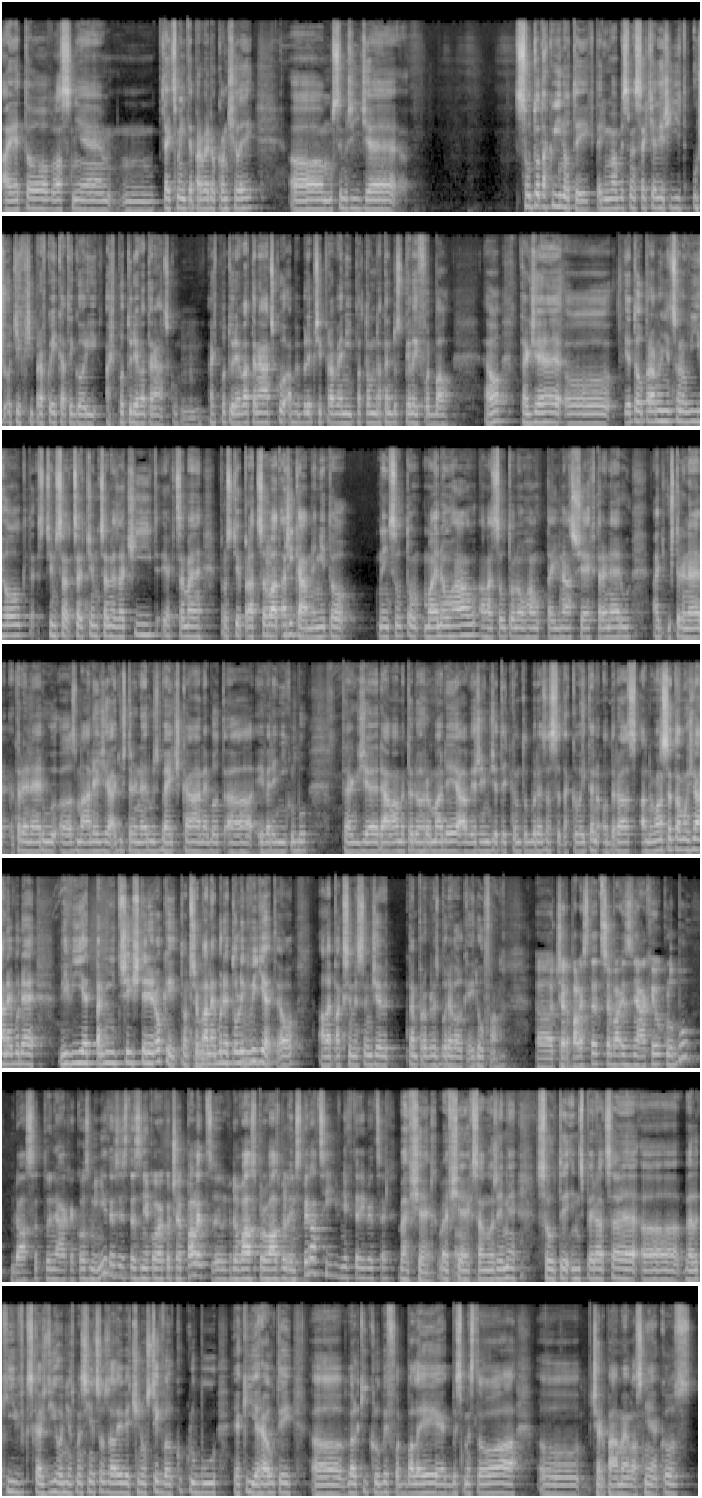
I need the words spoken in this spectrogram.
a je to vlastně, um, teď jsme ji teprve dokončili. Uh, musím říct, že jsou to takové noty, kterými bychom se chtěli řídit už od těch přípravkových kategorií až po tu devatenáctku. Mm-hmm. Až po tu devatenáctku, aby byli připraveni potom na ten dospělý fotbal. Jo? Takže o, je to opravdu něco nového, s čím, se, čím chceme začít, jak chceme prostě pracovat. A říkám, není to nejsou to moje know-how, ale jsou to know-how tady nás všech trenérů, ať už trenér, trenérů z mládeže, ať už trenérů z Bčka, nebo uh, i vedení klubu. Takže dáváme to dohromady a věřím, že teď to bude zase takový ten odraz. A ono se to možná nebude vyvíjet první tři, čtyři roky. To třeba hmm. nebude tolik vidět, jo? ale pak si myslím, že ten progres bude velký, doufám. Eh, čerpali jste třeba i z nějakého klubu? Dá se to nějak jako zmínit, jestli jste z někoho jako čerpali, kdo vás pro vás byl inspirací v některých věcech? Ve všech, ve všech. No. Samozřejmě jsou ty inspirace uh, velký, z každého jsme si něco vzali, většinou z těch velkoklubů, jaký hrajou ty uh, velký kluby fotbaly, jak bychom z toho a uh, čerpáme vlastně jako z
